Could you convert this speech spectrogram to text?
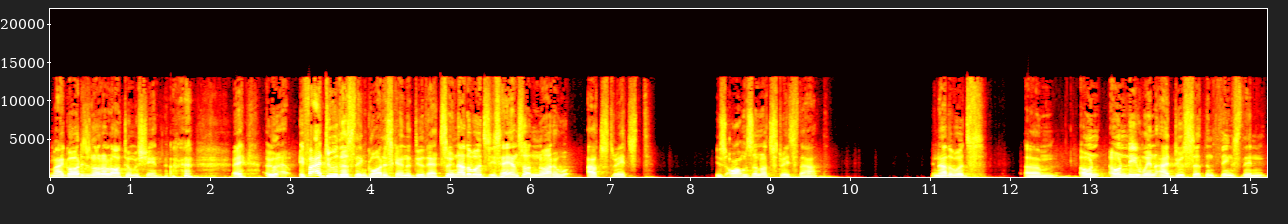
My God is not a lotto machine. if I do this, then God is going to do that. So, in other words, his hands are not outstretched, his arms are not stretched out. In other words, um, on, only when I do certain things, then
